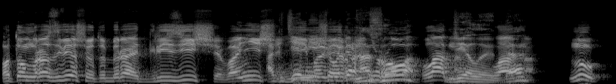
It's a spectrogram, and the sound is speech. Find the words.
потом развешивает, убирает грязище, вонище, А где еще, неимоверно. Назло роба? Ладно, делает, ладно. да? Ну,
